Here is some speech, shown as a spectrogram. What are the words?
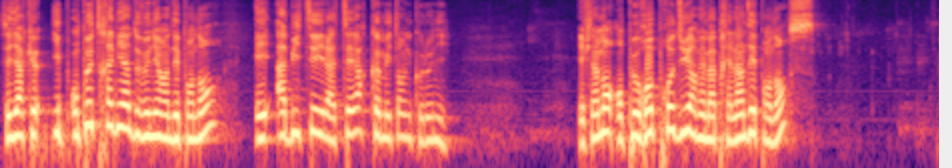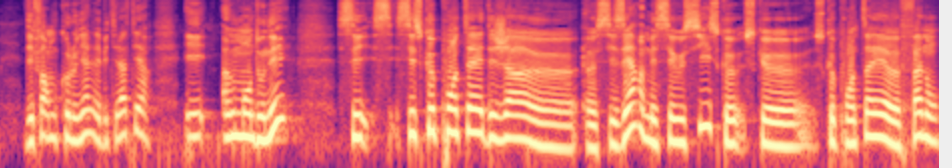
C'est-à-dire qu'on peut très bien devenir indépendant et habiter la terre comme étant une colonie. Et finalement, on peut reproduire, même après l'indépendance, des formes coloniales d'habiter la terre. Et à un moment donné, c'est ce que pointait déjà euh, euh, Césaire, mais c'est aussi ce que, ce que, ce que pointait euh, Fanon.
